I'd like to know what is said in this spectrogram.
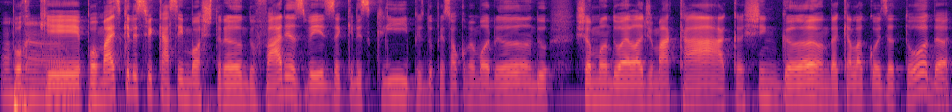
Uhum. Porque por mais que eles ficassem mostrando várias vezes aqueles clipes do pessoal comemorando, chamando ela de macaca, xingando, aquela coisa toda,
